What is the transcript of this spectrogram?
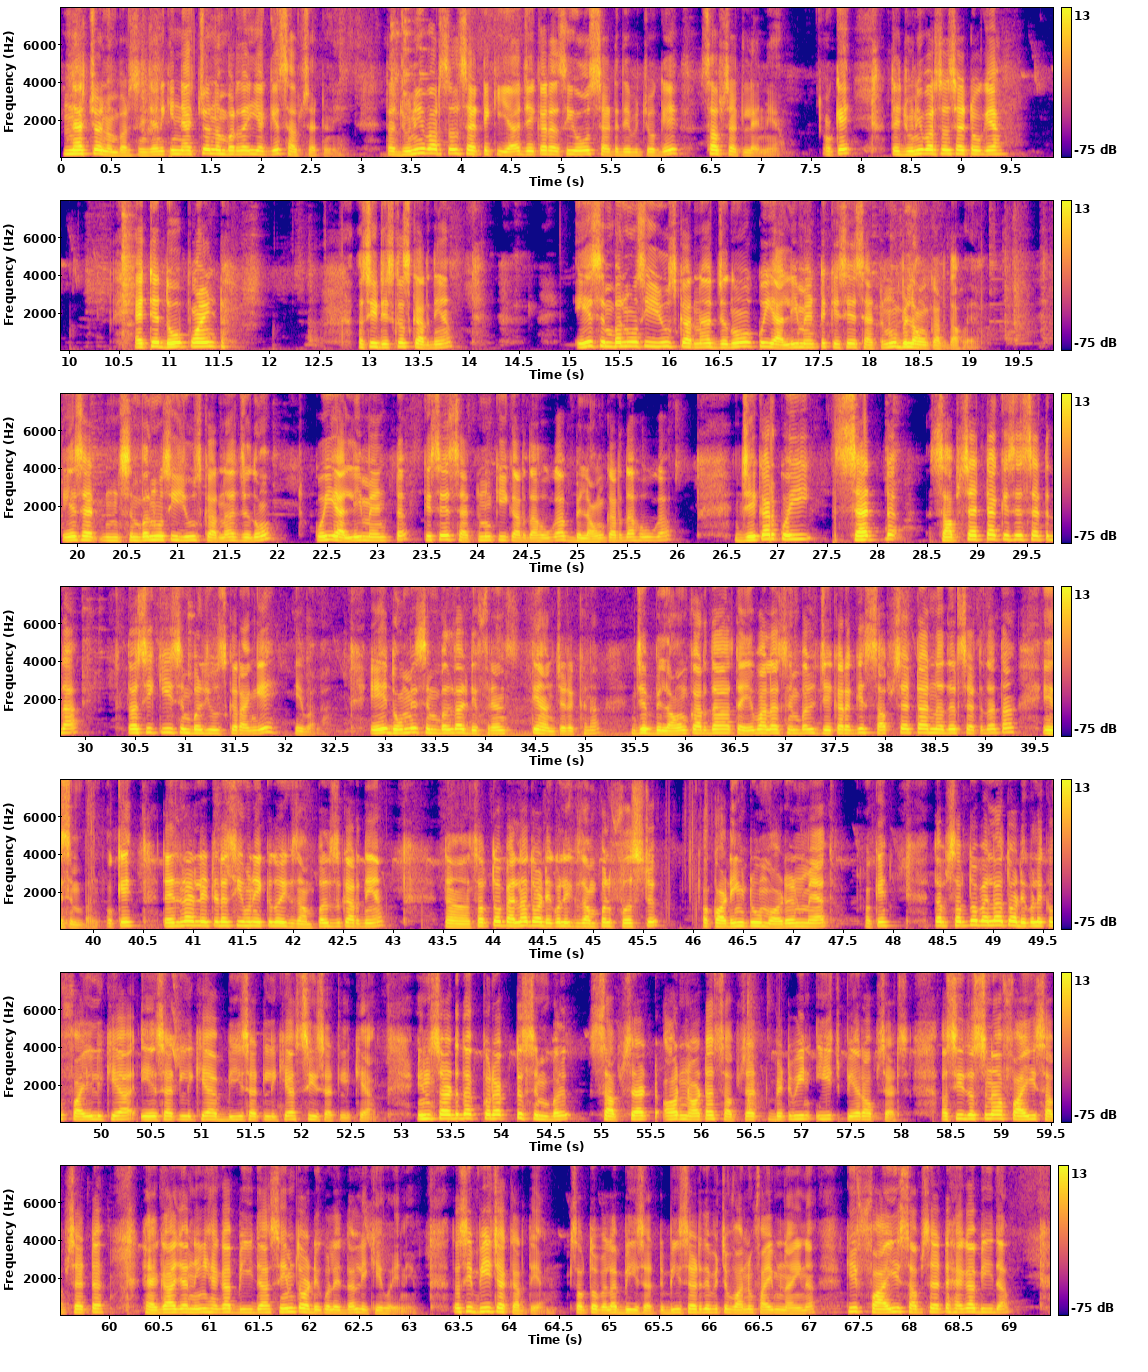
ਨੈਚੁਰਲ ਨੰਬਰਸ ਨੇ, ਯਾਨੀ ਕਿ ਨੈਚੁਰਲ ਨੰਬਰ ਦਾ ਹੀ ਅੱਗੇ ਸਬਸੈਟ ਨੇ। ਤਾਂ ਯੂਨੀਵਰਸਲ ਸੈੱਟ ਕੀ ਆ? ਜੇਕਰ ਅਸੀਂ ਉਸ ਸੈੱਟ ਦੇ ਵਿੱਚੋਂ ਅੱਗੇ ਸਬਸੈਟ ਲੈਨੇ ਆ ਓਕੇ ਤੇ ਯੂਨੀਵਰਸਲ ਸੈੱਟ ਹੋ ਗਿਆ। ਇੱਥੇ ਦੋ ਪੁਆਇੰਟ ਅਸੀਂ ਡਿਸਕਸ ਕਰਦੇ ਹਾਂ ਇਹ ਸਿੰਬਲ ਨੂੰ ਅਸੀਂ ਯੂਜ਼ ਕਰਨਾ ਜਦੋਂ ਕੋਈ ਐਲੀਮੈਂਟ ਕਿਸੇ ਸੈੱਟ ਨੂੰ ਬਿਲੋਂਗ ਕਰਦਾ ਹੋਇਆ। ਇਹ ਸੈੱਟ ਸਿੰਬਲ ਨੂੰ ਅਸੀਂ ਯੂਜ਼ ਕਰਨਾ ਜਦੋਂ ਕੋਈ ਐਲੀਮੈਂਟ ਕਿਸੇ ਸੈੱਟ ਨੂੰ ਕੀ ਕਰਦਾ ਹੋਊਗਾ? ਬਿਲੋਂਗ ਕਰਦਾ ਹੋਊਗਾ। ਜੇਕਰ ਕੋਈ ਸੈੱਟ ਸਬਸੈਟ ਹੈ ਕਿਸੇ ਸੈੱਟ ਦਾ, ਤਾਂ ਅਸੀਂ ਕੀ ਸਿੰਬਲ ਯੂਜ਼ ਕਰਾਂਗੇ? ਇਹ ਵਾਲਾ। ਇਹ ਦੋਵੇਂ ਸਿੰਬਲ ਦਾ ਡਿਫਰੈਂਸ ਧਿਆਨ 'ਚ ਰੱਖਣਾ। ਜੇ ਬਿਲੋਂਗ ਕਰਦਾ ਤਾਂ ਇਹ ਵਾਲਾ ਸਿੰਬਲ ਜੇਕਰ ਅੱਗੇ ਸਬਸੈਟ ਆ ਅਨਦਰ ਸੈੱਟ ਦਾ, ਤਾਂ ਇਹ ਸਿੰਬਲ ਓਕੇ ਤਾਂ ਇਹਦੇ ਨਾਲ ਰਿਲੇਟਡ ਅਸੀਂ ਹੁਣ ਇੱਕ ਦੋ ਐਗਜ਼ਾਮਪਲਸ ਕਰਦੇ ਹਾਂ। ਤਾਂ ਸਭ ਤੋਂ ਪਹਿਲਾਂ ਤੁਹਾਡੇ ਕੋਲ example first according to modern math okay ਤਾਂ ਸਭ ਤੋਂ ਪਹਿਲਾਂ ਤੁਹਾਡੇ ਕੋਲ ਇੱਕ ਫਾਈ ਲਿਖਿਆ, A ਸੈਟ ਲਿਖਿਆ, B ਸੈਟ ਲਿਖਿਆ, C ਸੈਟ ਲਿਖਿਆ। Insert the correct symbol subset or not a subset between each pair of sets ਅਸੀਂ ਦੱਸਣਾ ਫਾਈ ਸਬਸੈਟ ਹੈਗਾ ਜਾਂ ਨਹੀਂ ਹੈਗਾ, B ਦਾ ਸੇਮ ਤੁਹਾਡੇ ਕੋਲ ਇਦਾਂ ਲਿਖੇ ਹੋਏ ਨੇ। ਤਾਂ ਅਸੀਂ B ਚੈੱਕ ਕਰਦੇ ਹਾਂ। ਸਭ ਤੋਂ ਪਹਿਲਾਂ B ਸੈਟ B ਸੈਟ ਦੇ ਵਿੱਚ 159 ਆ। ਕਿ ਫਾਈ ਸਬਸੈਟ ਹੈਗਾ B ਦਾ?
